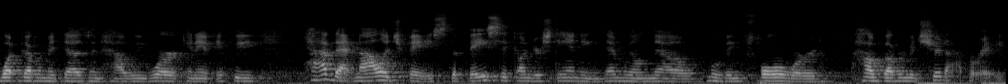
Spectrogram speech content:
what government does and how we work. And if, if we have that knowledge base, the basic understanding, then we'll know moving forward how government should operate.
